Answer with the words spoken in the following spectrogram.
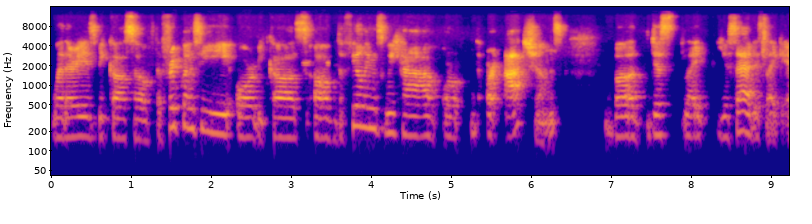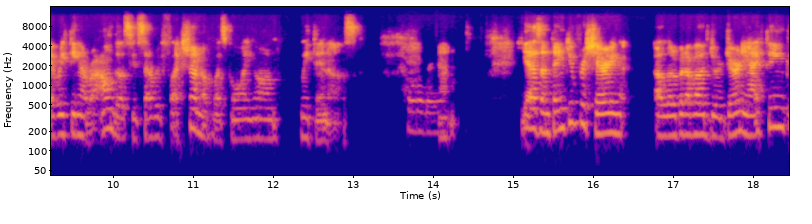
whether it's because of the frequency or because of the feelings we have or, or actions. But just like you said, it's like everything around us is a reflection of what's going on within us. Totally. yes, and thank you for sharing a little bit about your journey. I think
